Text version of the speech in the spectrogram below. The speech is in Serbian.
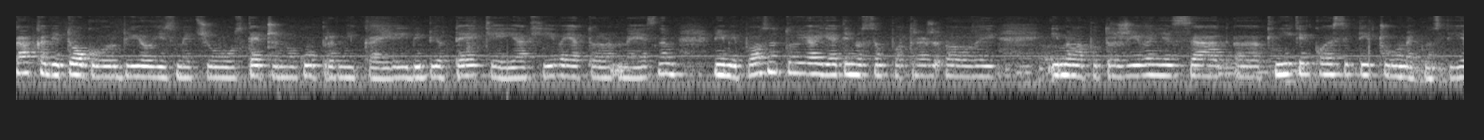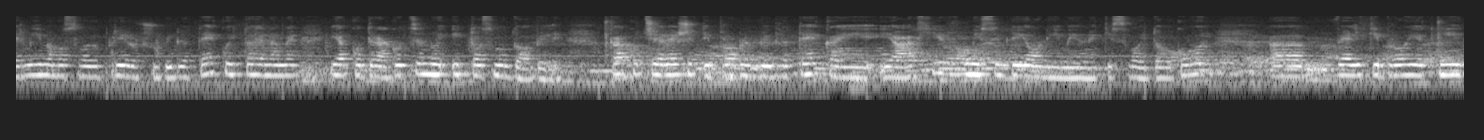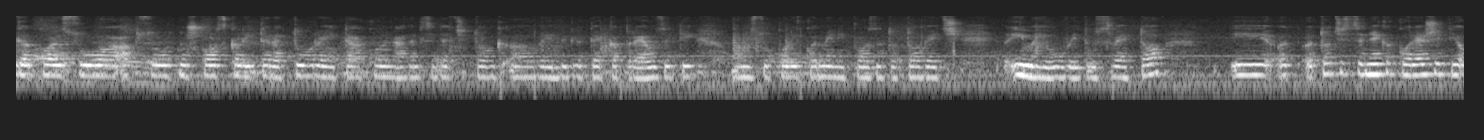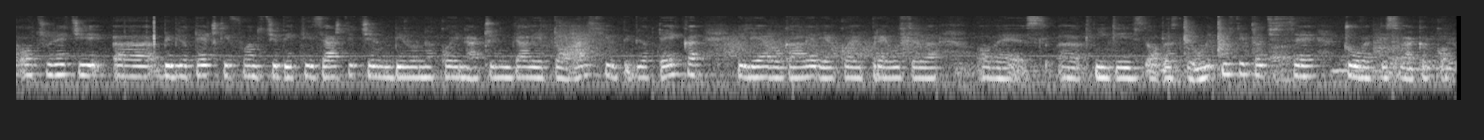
kakav je dogovor bio između stečenog upravnika i biblioteke i arhiva, ja to ne znam, nije mi poznato, ja jedino sam potraž, ovaj, imala potraživanje za knjige koje se tiču umetnosti, jer mi imamo svoju priročnu biblioteku i to je nama jako dragoceno i to smo dobili. Kako će rešiti problem biblioteka i, i arhiv, mislim da i oni imaju neki svoj dogovor. Veliki broj je knjiga koje su apsolutno školska literatura i tako, nadam se da će to ovaj, biblioteka preuzeti. Oni su, koliko je meni poznato, to već imaju uvid u sve to i to će se nekako rešiti, hoću reći, bibliotečki fond će biti zaštićen bilo na koji način, da li je to arhiv, biblioteka ili evo galerija koja je preuzela ove knjige iz oblasti umetnosti, to će se čuvati svakako.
